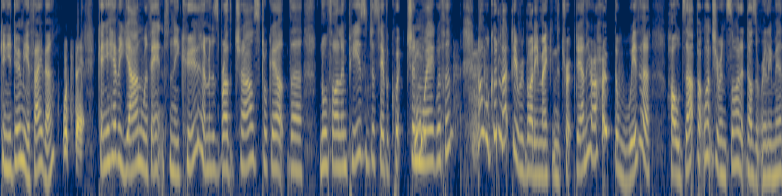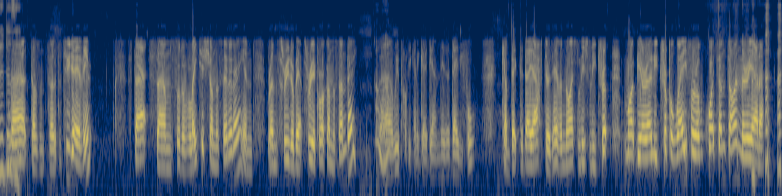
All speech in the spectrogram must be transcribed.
Can you do me a favour? What's that? Can you have a yarn with Anthony Kerr? Him and his brother Charles took out the North Island Pairs and just have a quick chin wag with him. No, well, good luck to everybody making the trip down there. I hope the weather holds up, but once you're inside, it doesn't really matter, does No, it? it doesn't. So it's a two-day event. Starts um, sort of latish on the Saturday and runs through to about three o'clock on the Sunday. Oh, wow. uh, we're probably going to go down there the day before, come back the day after, and have a nice leisurely trip. Might be our only trip away for uh, quite some time, Mariana.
